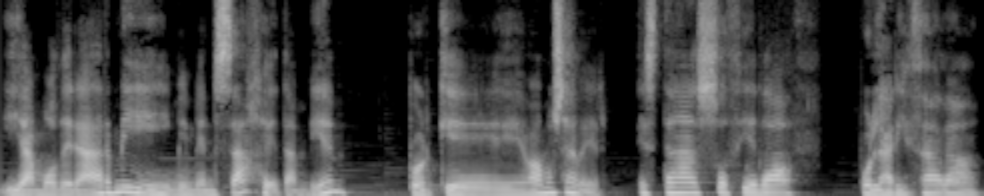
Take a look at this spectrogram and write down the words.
y a moderar mi, mi mensaje también. Porque vamos a ver, esta sociedad polarizada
